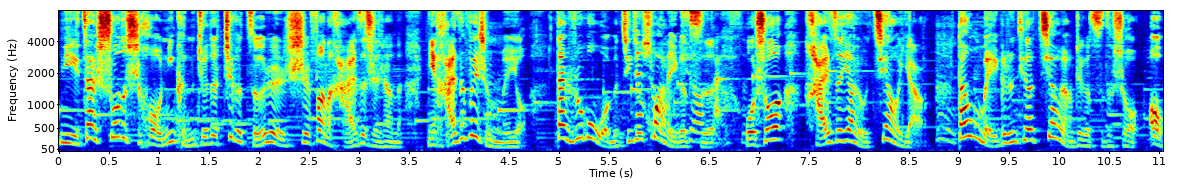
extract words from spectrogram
你在说的时候，你可能觉得这个责任是放在孩子身上的，你孩子为什么没有？但如果我们今天换了一个词我说孩子要有教养。当每个人听到教养这个词的时候，哦，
